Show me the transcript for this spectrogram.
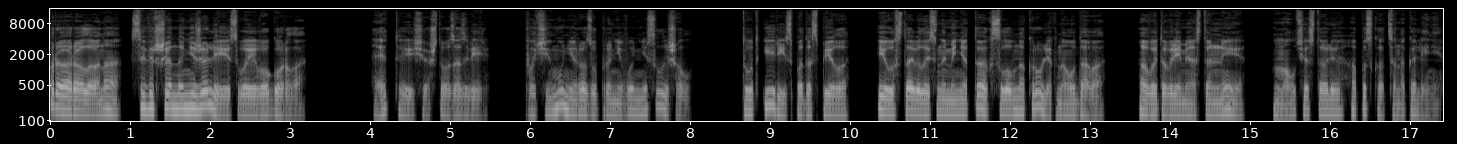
Проорала она, совершенно не жалея своего горла. «Это еще что за зверь? Почему ни разу про него не слышал?» Тут Ирис подоспела и уставилась на меня так, словно кролик на удава, а в это время остальные молча стали опускаться на колени.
